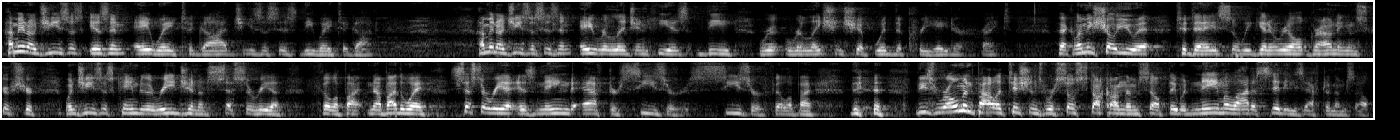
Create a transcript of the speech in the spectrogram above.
How many know Jesus isn't a way to God? Jesus is the way to God. How many know Jesus isn't a religion? He is the re- relationship with the Creator, right? In fact, let me show you it today so we get a real grounding in Scripture. When Jesus came to the region of Caesarea Philippi. Now, by the way, Caesarea is named after Caesar, Caesar Philippi. These Roman politicians were so stuck on themselves, they would name a lot of cities after themselves.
